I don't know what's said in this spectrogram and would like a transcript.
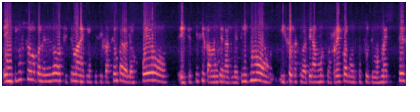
E incluso con el nuevo sistema de clasificación para los Juegos, específicamente en atletismo, hizo que se batieran muchos récords en estos últimos meses,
